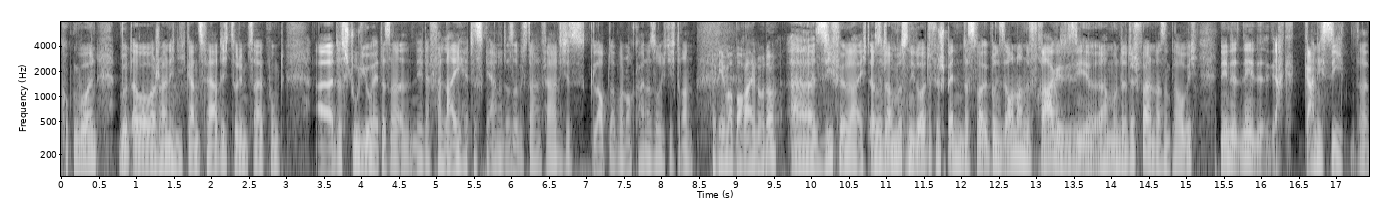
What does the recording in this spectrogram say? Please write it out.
gucken wollen, wird aber wahrscheinlich nicht ganz fertig zu dem Zeitpunkt. Äh, das Studio hätte es, äh, nee, der Verleih hätte es gerne, dass er bis dahin fertig ist. Glaubt aber noch keiner so richtig dran. Da gehen wir aber rein, oder? Äh, sie vielleicht. Also da müssen die Leute für spenden. Das war übrigens auch noch eine Frage, die sie äh, haben unter den Tisch fallen lassen, glaube ich. Nee, nee, nee ach, gar nicht sie. Da,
